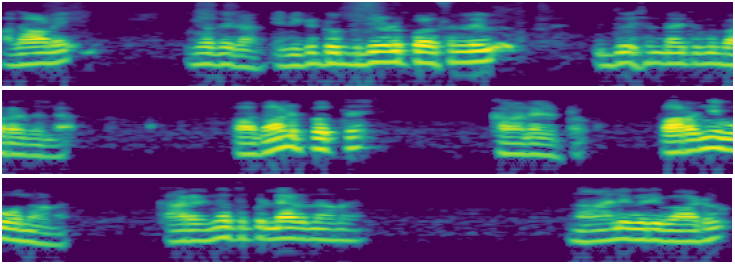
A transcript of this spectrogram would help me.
അതാണ് ഇന്നത്തെ കാലം. എനിക്ക് ഡുബ്ബിനോട് പേഴ്സണൽ വിദ്വേഷം ഉണ്ടായിട്ടൊന്നും പറയുന്നില്ല. അപ്പോൾ അതാണ് ഇപ്പോഴത്തെ കാലഘട്ടം. പറഞ്ഞു പോകുന്നതാണ്. കാരണം ഇന്നത്തെ പിള്ളേർ എന്നാണ് നാല് പേര് പാടും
